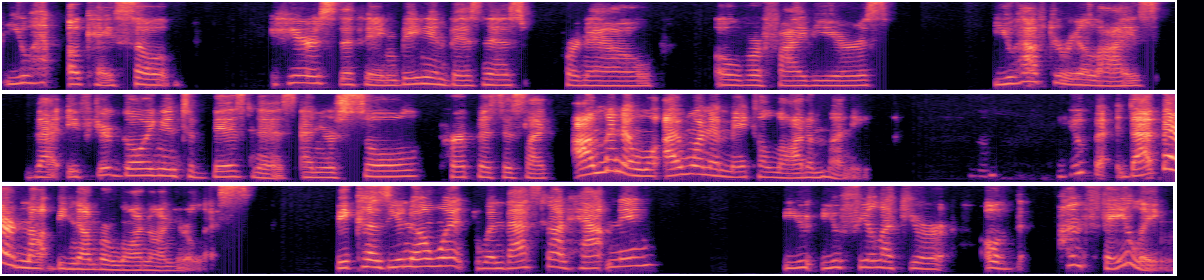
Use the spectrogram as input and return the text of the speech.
you ha- okay. So here's the thing: being in business for now over five years, you have to realize that if you're going into business and your sole purpose is like, I'm gonna, I want to make a lot of money you be- that better not be number one on your list. Because you know what? When that's not happening you you feel like you're oh i'm failing.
